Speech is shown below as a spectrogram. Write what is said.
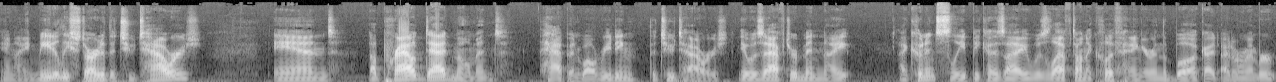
and I immediately started The Two Towers. And a proud dad moment happened while reading The Two Towers. It was after midnight. I couldn't sleep because I was left on a cliffhanger in the book. I, I, don't remember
